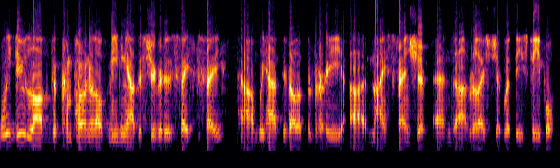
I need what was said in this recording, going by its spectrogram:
We do love the component of meeting our distributors face to face. We have developed a very uh, nice friendship and uh, relationship with these people.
